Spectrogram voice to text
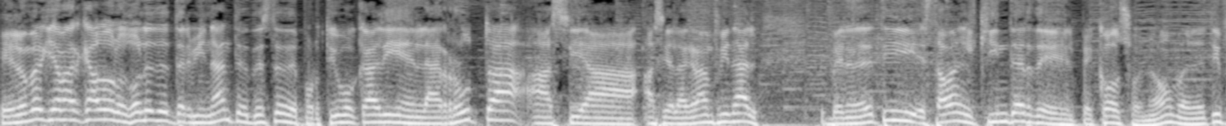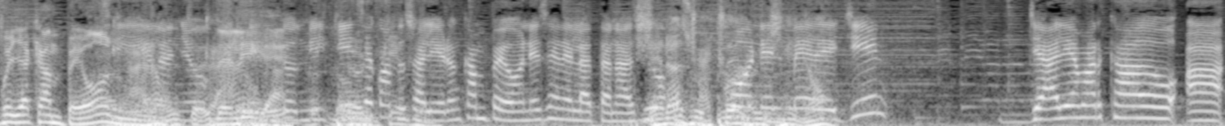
el hombre que ha marcado los goles determinantes de este Deportivo Cali en la ruta hacia, hacia la gran final. Benedetti estaba en el kinder del Pecoso, ¿no? Benedetti fue ya campeón Sí, el ¿no? año de liga. 2015 cuando salieron campeones en el Atanasio con el. Medellín. Ya le ha marcado a-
